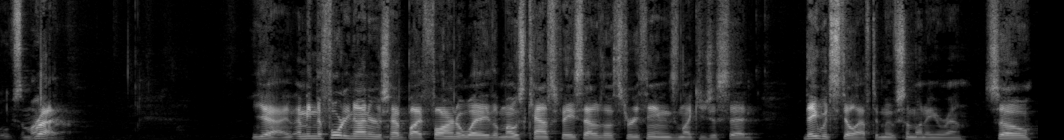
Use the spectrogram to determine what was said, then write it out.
move some money. Right. Yeah, I mean the 49ers have by far and away the most cap space out of those three things and like you just said, they would still have to move some money around. So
